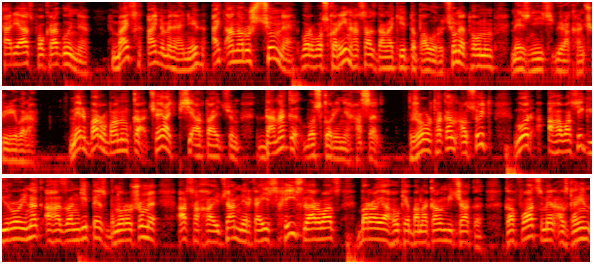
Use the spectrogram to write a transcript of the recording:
չարիած փոքրագույնն է։ Բայց այնուամենայնիվ այդ անորոշությունն է, որ ոսկորին հասած դանակի տպավորություն է թողնում մեզնից յուրաքանչյուրի վրա։ Մեր բարոբանում կա, չէ՞ այդպիսի արտահայտություն, դանակը ոսկորին է հասել ժողովրդական ասույթ, որ ահավասիկ յուրօրինակ ահազանգի պես բնորոշում է Արցախայության ներկայիս խիստ լարված բարոյահոգեբանական վիճակը, կապված մեր ազգային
